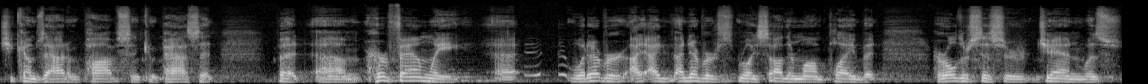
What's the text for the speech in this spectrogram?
she comes out and pops and can pass it. But um, her family, uh, whatever, I, I, I never really saw their mom play, but her older sister, Jen, was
